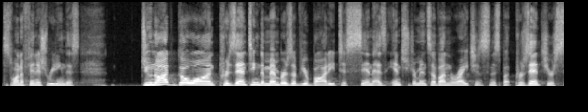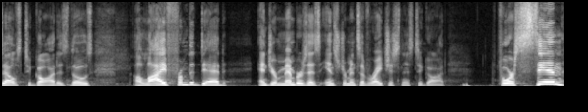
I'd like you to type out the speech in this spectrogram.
I just want to finish reading this. Do not go on presenting the members of your body to sin as instruments of unrighteousness, but present yourselves to God as those alive from the dead, and your members as instruments of righteousness to God. For sin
